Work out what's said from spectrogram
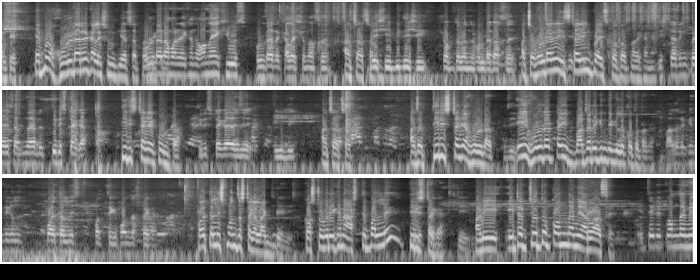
ওকে এরপর হোল্ডারের কালেকশন কি আছে হোল্ডার আমার এখানে অনেক হিউজ হোল্ডার কালেকশন আছে। আচ্ছা আচ্ছা। দেশি বিদেশি সব ধরনের হোল্ডার আছে। আচ্ছা হোল্ডারের স্টার্টিং প্রাইস কত আপনার এখানে? স্টার্টিং প্রাইস আপনার তিরিশ টাকা। তিরিশ টাকায় কোনটা? তিরিশ টাকা এই যে এগুলি। আচ্ছা আচ্ছা। আচ্ছা তিরিশ টাকা হোল্ডার এই হোল্ডারটাই বাজারে কিনতে গেলে কত টাকা? বাজারে কিনতে গেলে পঁয়তাল্লিশ থেকে পঞ্চাশ টাকা। পঁয়তাল্লিশ পঞ্চাশ টাকা লাগবে। কষ্ট করে এখানে আসতে পারলে তিরিশ টাকা। মানে এটার চেয়ে তো কম দামি আরও আছে। এটা কম দামি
